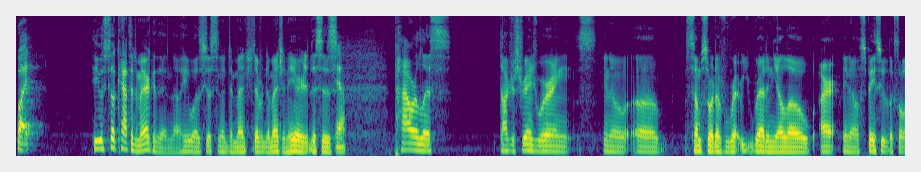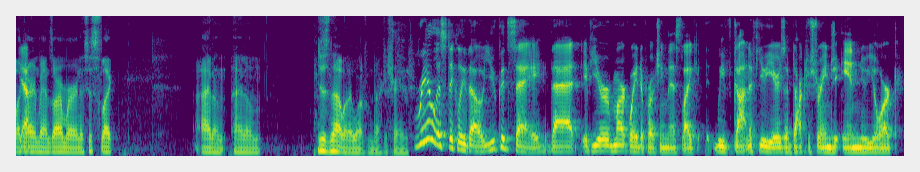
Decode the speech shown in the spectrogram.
But He was still Captain America then, though. He was just in a dimension, different dimension. Here, this is yeah, powerless Doctor Strange wearing, you know, uh, some sort of re- red and yellow, ir- you know, spacesuit looks like Yeah. Iron Man's armor, and it's just like, I don't, I don't. This is not what I want from Doctor Strange. Realistically, though, you could say that if you're Mark Waid approaching this, like we've gotten a few years of Doctor Strange in New York,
